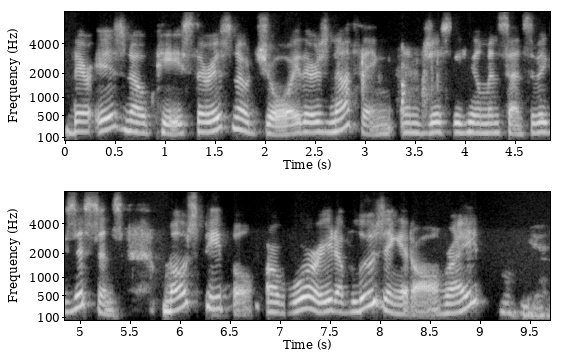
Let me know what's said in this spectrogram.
there is no peace, there is no joy, there's nothing in just the human sense of existence. Most people are worried of losing it all, right? Yes.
